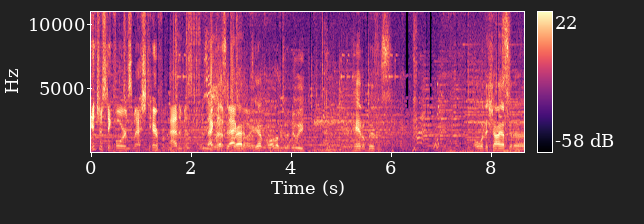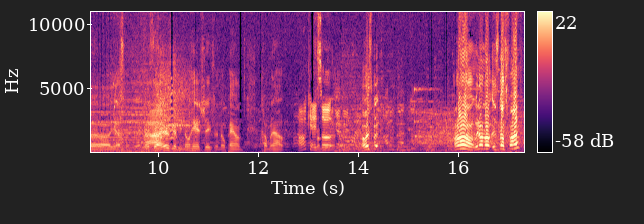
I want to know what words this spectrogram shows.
interesting forward smash there from Atomsk. Because that Ooh, could that's have it for Atomsk. backfired. Yep, all up to the Nui handle business. Oh, and the shine, that's gonna, uh, yeah, that's gonna do it. There's, Ah. uh, there's gonna be no handshakes or no pounds coming out. Okay, so the- oh, it's, be- oh, we don't know, is best five? all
